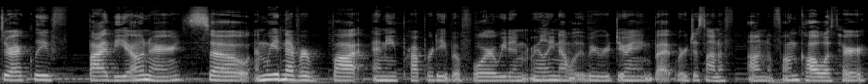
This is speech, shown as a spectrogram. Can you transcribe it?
directly by the owner. So, and we had never bought any property before. We didn't really know what we were doing, but we're just on a on a phone call with her.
